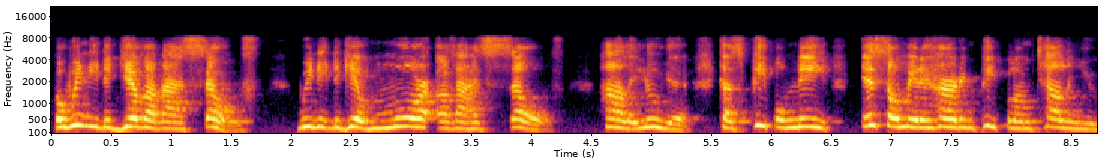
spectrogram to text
but we need to give of ourselves. We need to give more of ourselves. Hallelujah. Because people need, it's so many hurting people, I'm telling you.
